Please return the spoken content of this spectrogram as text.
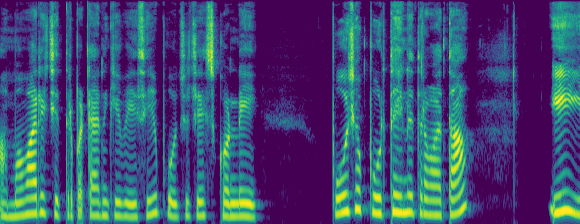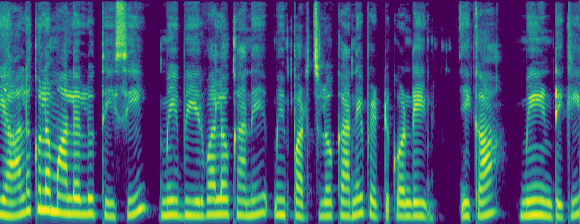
అమ్మవారి చిత్రపటానికి వేసి పూజ చేసుకోండి. పూజ పూర్తయిన తర్వాత ఈ యాలకుల మాలలు తీసి మీ బీరువాలో కానీ మీ పర్సులో కానీ పెట్టుకోండి. ఇక మీ ఇంటికి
